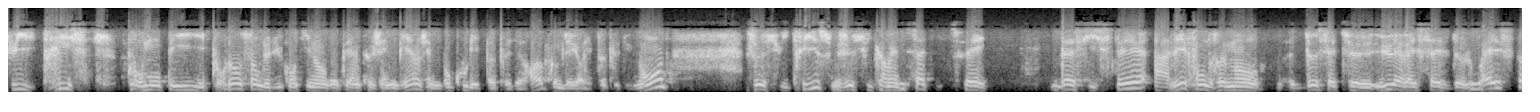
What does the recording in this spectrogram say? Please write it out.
suis triste pour mon pays et pour l'ensemble du continent européen que j'aime bien. J'aime beaucoup les peuples d'Europe, comme d'ailleurs les peuples du monde. Je suis triste, mais je suis quand même satisfait d'assister à l'effondrement de cette URSS de l'Ouest,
